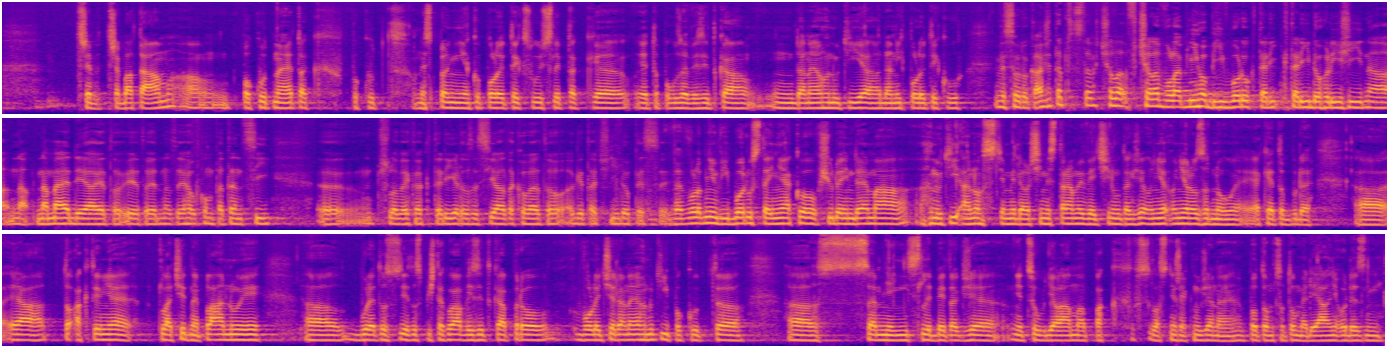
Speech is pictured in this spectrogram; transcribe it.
třeba, třeba tam. A pokud ne, tak pokud nesplní jako politik svůj slib, tak je, je to pouze vizitka daného hnutí a daných politiků. Vy se ho dokážete představit v čele, v čele volebního výboru, který, který dohlíží na, na, na média, je to, je to jedna z jeho kompetencí eh, člověka, který rozesílá takovéto agitační dopisy. Ve volebním výboru stejně jako všude jinde má hnutí ANO s těmi dalšími stranami většinu, takže oni, oni rozhodnou, jaké to bude. Já to aktivně tlačit neplánuji. Bude to, je to spíš taková vizitka pro voliče dané hnutí, pokud se mění sliby, takže něco udělám a pak vlastně řeknu, že ne, po tom, co to mediálně odezní.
